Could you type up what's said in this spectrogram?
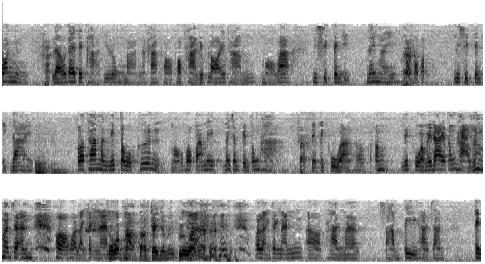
้อนหนึ่งฮะ แล้วได้ไปผ่าที่โรงพยาบาลนะคะ พอพอผ่าเรียบร้อยถามหมอว่ามีสิทธิ์เป็นอีกได้ไหมหมอบอกว่ามีสิทธิ์เป็นอีกได้ อืมอืม ก็ถ้ามันไม่โตขึ้น หมอก็บอกว่าไม่ไม่จำเป็นต้องผ่าค่ะ แต่ไปกลัวเขาก็อ้าวไม่กลัวไม่ได้ต้องถามแล้วอาจารย์ พอพอหลังจากนั้นเพราะว่าผ่าตัดใครจะไม่กลัวนะค่ะพอหลังจากนั้นเอ่อผ่านมาสามปีค่ะอาจารย์เป็น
